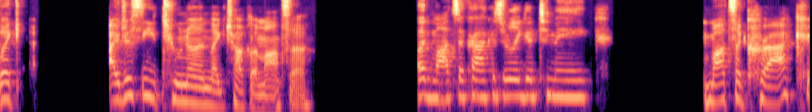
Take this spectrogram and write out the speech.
Like I just eat tuna and like chocolate matzah. like matzo crack is really good to make. Matzah crack.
